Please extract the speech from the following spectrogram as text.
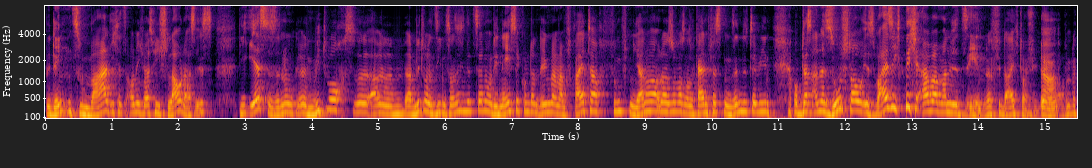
Bedenken, zumal ich jetzt auch nicht weiß, wie schlau das ist. Die erste Sendung äh, Mittwochs, äh, am Mittwoch, den 27. Dezember und die nächste kommt dann irgendwann am Freitag, 5. Januar oder sowas, also keinen festen Sendetermin. Ob das alles so schlau ist, weiß ich nicht, aber man wird sehen. Ne? Vielleicht täusche ich mich ja. auch. Ne?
